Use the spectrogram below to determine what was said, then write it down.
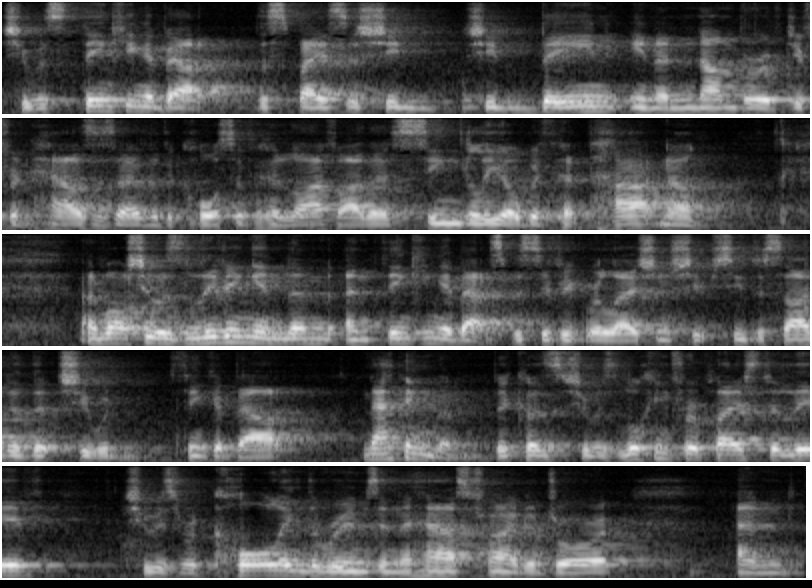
She was thinking about the spaces. She'd, she'd been in a number of different houses over the course of her life, either singly or with her partner. And while she was living in them and thinking about specific relationships, she decided that she would think about mapping them because she was looking for a place to live. She was recalling the rooms in the house, trying to draw it. And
